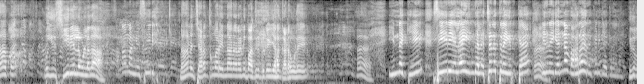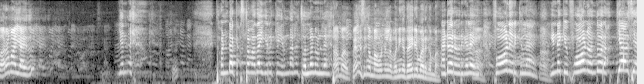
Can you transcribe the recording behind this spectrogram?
நான் இது சீரியல்ல உள்ளதா? ஆமாங்க சரி நானும் சரத்குமார் என்ன பார்த்துக்கிட்டு இருக்கேன். ஐயா கடவுளே. இன்னைக்கு சீரியலே இந்த லட்சணத்துல இருக்க இதுல என்ன வர இருக்குன்னு கேக்குறேன். இது வரமா ஐயா இது? என்ன? தொண்டை கஷ்டமா தான் இருக்கு இருந்தாலும் சொல்லணும்ல. ஆமா பேசுங்கம்மா ஒண்ணும் இல்ல நீங்க தைரியமா இருங்கம்மா. நடுவர் அவர்களே போன் இருக்குல்ல. இன்னைக்கு போன் வந்து ஒரு அத்தியாவசிய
